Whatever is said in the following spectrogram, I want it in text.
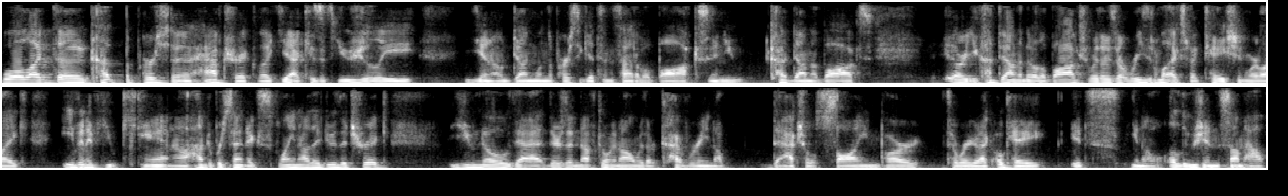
Well, like the cut the person in half trick, like yeah, because it's usually you know done when the person gets inside of a box and you cut down the box, or you cut down the middle of the box where there's a reasonable expectation where like even if you can't hundred percent explain how they do the trick, you know that there's enough going on where they're covering up the actual sawing part to where you're like, okay, it's you know illusion somehow.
